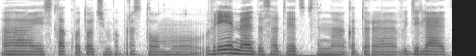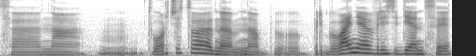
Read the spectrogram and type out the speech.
если так вот очень по-простому. Время это, соответственно, которое выделяется на творчество, на, на пребывание в резиденции.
